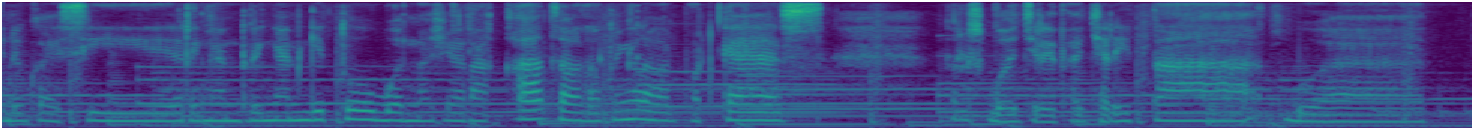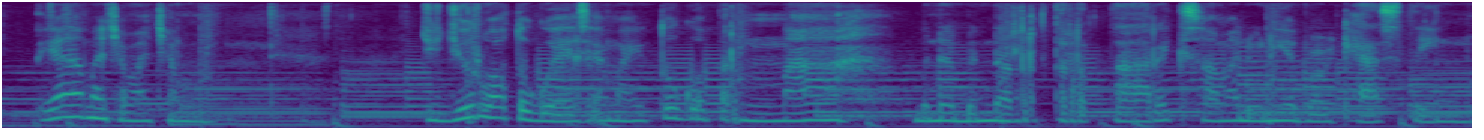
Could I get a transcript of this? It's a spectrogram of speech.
edukasi ringan-ringan gitu buat masyarakat salah satunya lewat podcast terus buat cerita-cerita buat ya macam-macam jujur waktu gue SMA itu gue pernah bener-bener tertarik sama dunia broadcasting.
